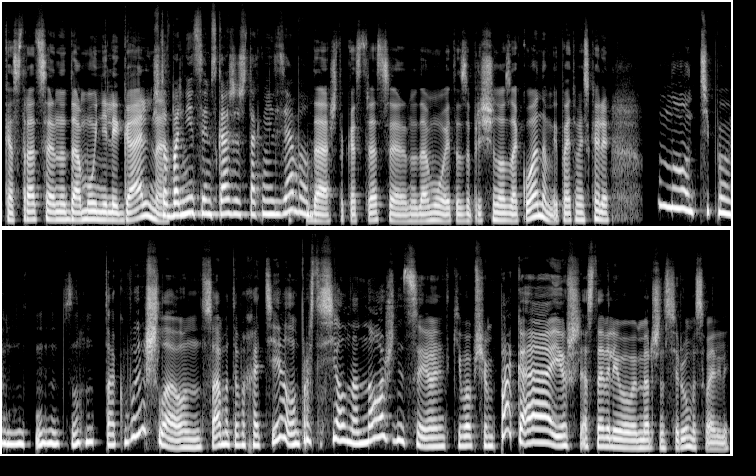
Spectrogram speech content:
кастрация на дому нелегальна. Что в больнице им скажут, что так нельзя было? Да, что кастрация на дому это запрещено законом, и поэтому они сказали, ну, он, типа, так вышло, он сам этого хотел, он просто сел на ножницы, и они такие, в общем, пока, и уж оставили его в emergency room и свалили.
